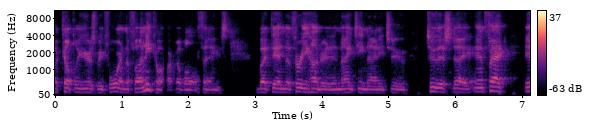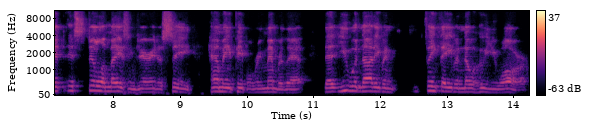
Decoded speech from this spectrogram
a couple of years before in the funny car of all things. but then the 300 in 1992 to this day. In fact, it, it's still amazing, Jerry, to see how many people remember that, that you would not even think they even know who you are.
